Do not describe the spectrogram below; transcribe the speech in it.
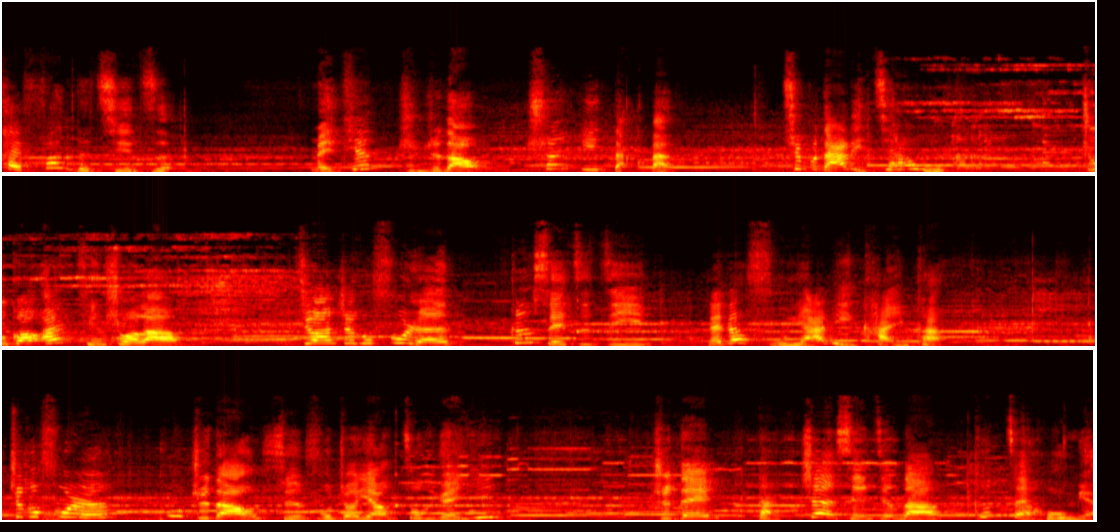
菜贩的妻子，每天只知道穿衣打扮，却不打理家务。朱高安听说了，就让这个妇人跟随自己来到府衙里看一看。这个妇人不知道巡抚这样做的原因，只得胆战心惊地跟在后面。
